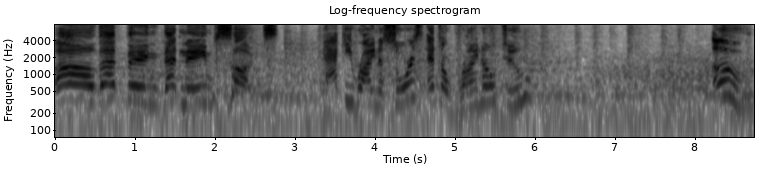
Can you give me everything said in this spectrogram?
oh, that thing, that name sucks. Pachyrhinosaurus? That's a rhino too? Oh,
